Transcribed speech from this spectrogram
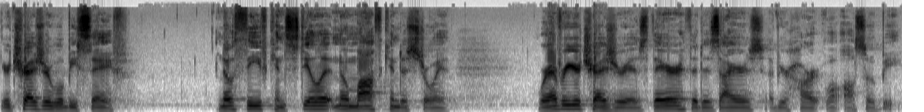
Your treasure will be safe. No thief can steal it, no moth can destroy it. Wherever your treasure is, there the desires of your heart will also be.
